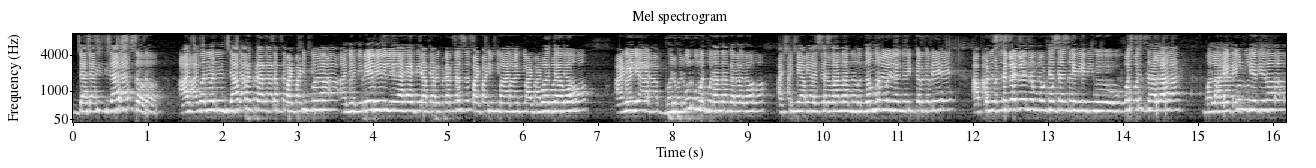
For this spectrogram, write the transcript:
जास्तीत जास्त आजपर्यंत ज्या प्रकारचा पाठिंबा आणि प्रेम दिलेला आहे त्या प्रकारचाच पाठिंबा आणि पाठबळ द्यावं आणि भरपूर मतदान करावं अशी मी आपल्या सर्वांना नम्र विनंती करते. आपण सगळेजण मोठ्या संख्येने उपस्थित झाला मला ऐकून घेतलं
